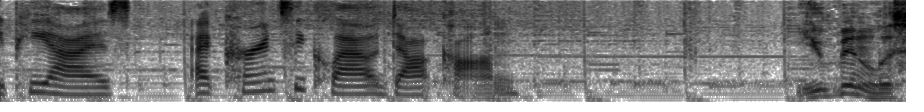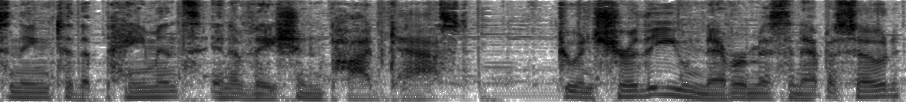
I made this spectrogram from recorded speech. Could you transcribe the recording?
APIs at currencycloud.com. You've been listening to the Payments Innovation Podcast. To ensure that you never miss an episode,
